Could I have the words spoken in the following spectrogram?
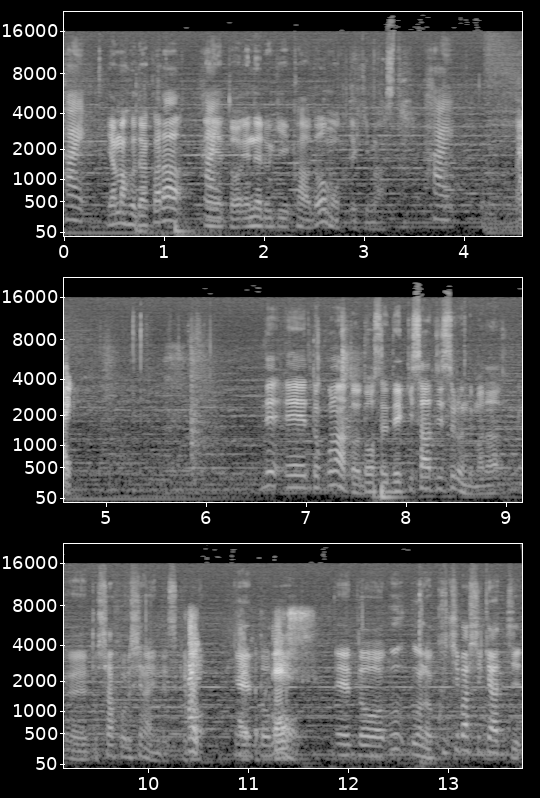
はい。山札から、はい。えー、とエネルギーカードを持ってきますはいで、えー、とこの後どうせデッキサーチするんでまだ、えー、とシャッフルしないんですけど、はい。えー、ともう。えー、とウウのくちばしキャッチ。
